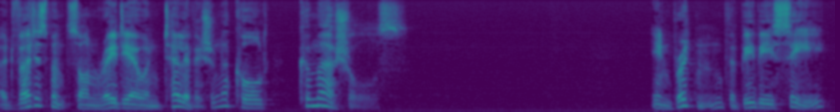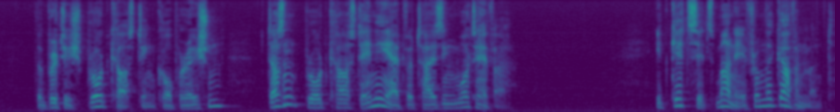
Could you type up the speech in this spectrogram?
Advertisements on radio and television are called commercials. In Britain, the BBC, the British Broadcasting Corporation, doesn't broadcast any advertising whatever. It gets its money from the government,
